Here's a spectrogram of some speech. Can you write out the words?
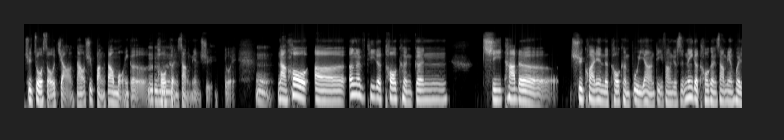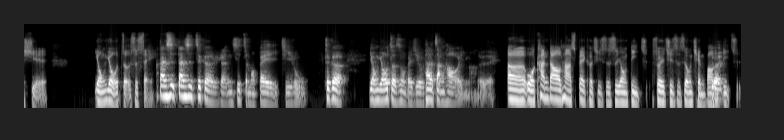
去做手脚，然后去绑到某一个嗯 token 上面去。对，嗯。然后呃，NFT 的 token 跟其他的区块链的 token 不一样的地方，就是那个 token 上面会写拥有者是谁。但是但是这个人是怎么被记录？这个拥有者是怎么被记录？他的账号而已嘛，对不对？呃，我看到他的 spec 其实是用地址，所以其实是用钱包的地址。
